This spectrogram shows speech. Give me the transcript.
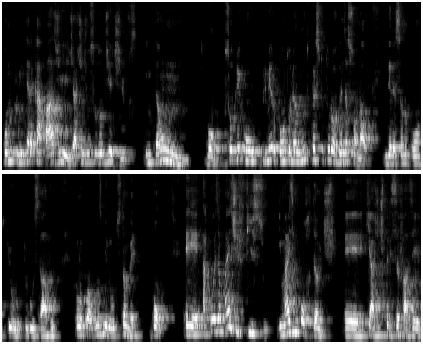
como que o Inter é capaz de, de atingir os seus objetivos. Então, Bom, sobre o, primeiro ponto, olhando muito para a estrutura organizacional, endereçando o ponto que o, que o Gustavo colocou alguns minutos também. Bom, é, a coisa mais difícil e mais importante é, que a gente precisa fazer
